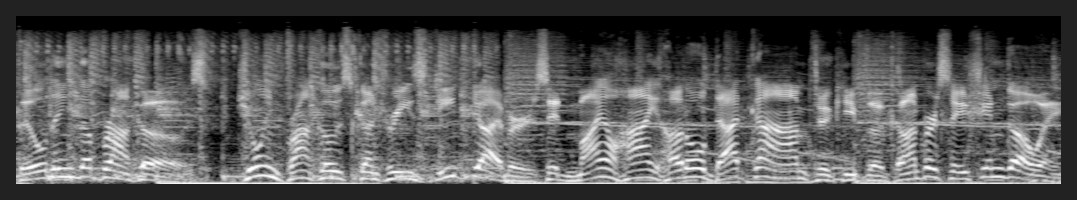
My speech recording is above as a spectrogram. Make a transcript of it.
Building the Broncos. Join Broncos Country's deep divers at milehighhuddle.com to keep the conversation going.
